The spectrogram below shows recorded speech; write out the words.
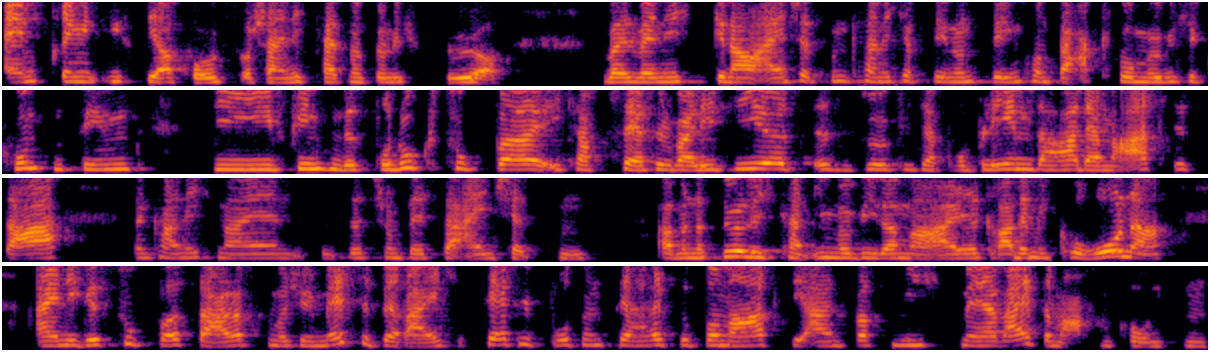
einbringen, ist die Erfolgswahrscheinlichkeit natürlich höher. Weil wenn ich genau einschätzen kann, ich habe den und den Kontakt, wo mögliche Kunden sind, die finden das Produkt super, ich habe sehr viel validiert, es ist wirklich ein Problem da, der Markt ist da, dann kann ich mein, das schon besser einschätzen. Aber natürlich kann immer wieder mal, gerade mit Corona, einige super Startups, zum Beispiel im Messebereich, sehr viel Potenzial, Supermarkt, die einfach nicht mehr weitermachen konnten.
